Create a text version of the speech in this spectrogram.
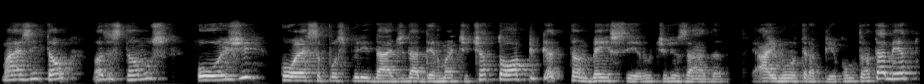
Mas então, nós estamos hoje com essa possibilidade da dermatite atópica também ser utilizada a imunoterapia como tratamento,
